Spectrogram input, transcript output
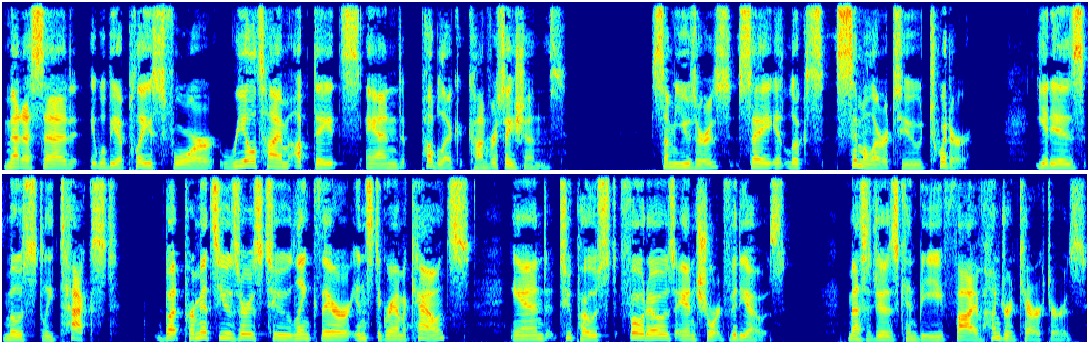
Meta said it will be a place for real time updates and public conversations. Some users say it looks similar to Twitter. It is mostly text, but permits users to link their Instagram accounts and to post photos and short videos. Messages can be 500 characters,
